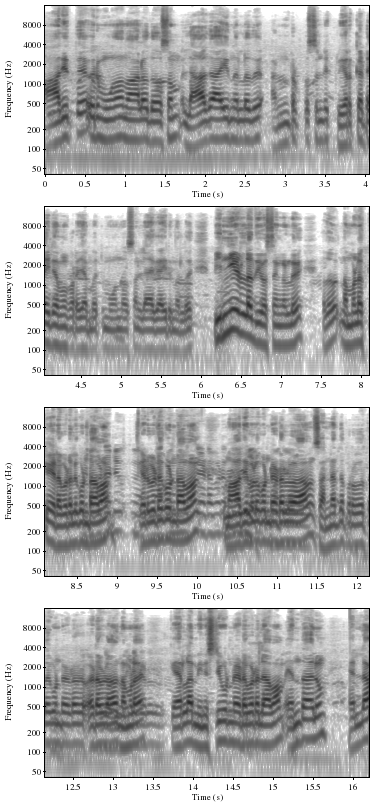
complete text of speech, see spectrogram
ആദ്യത്തെ ഒരു മൂന്നോ നാലോ ദിവസം ലാഗായി എന്നുള്ളത് ഹൺഡ്രഡ് പെർസെന്റ് ക്ലിയർ കട്ടായിട്ട് നമുക്ക് പറയാൻ പറ്റും. മൂന്ന് ദിവസം ലാഗായി എന്നുള്ളത്. പിന്നീടുള്ള ദിവസങ്ങളിൽ അത് നമ്മളൊക്കെ ഇടപെടൽ കൊണ്ടാവാം. ഇടപെടൽ കൊണ്ടാവാം. മാധ്യമങ്ങൾ കൊണ്ട് ഇടപെടാം സന്നദ്ധ പ്രവർത്തകർ കൊണ്ട് ഇടപെടാം നമ്മളെ കേരള മിനിസ്ട്രി കൊണ്ട് ഇടപെടലാവാം. എന്തായാലും എല്ലാ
